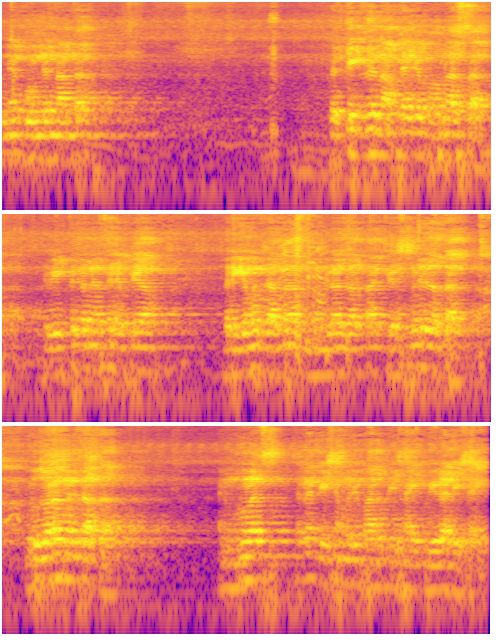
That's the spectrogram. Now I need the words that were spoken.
गुन्ह्या गोंधळ प्रत्येक जण आपल्या ज्या भावना असतात त्या व्यक्त करण्यासाठी आपल्या दर्ग्यामध्ये जातात मंदिरात जातात चर्चमध्ये जातात गुरुद्वारामध्ये जातात. आणि म्हणूनच सगळ्या देशामध्ये भारत देश हा एक वेगळा देश आहे.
